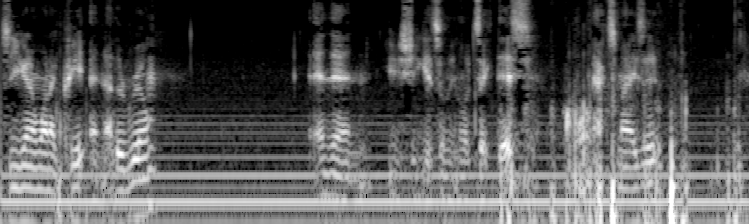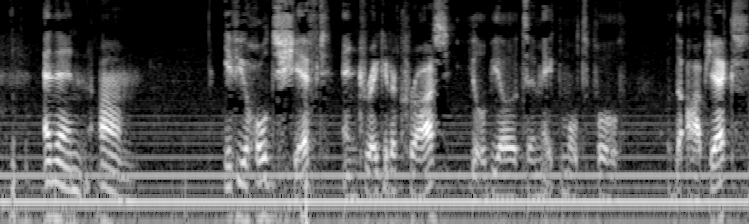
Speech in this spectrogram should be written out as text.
So you're gonna want to create another room, and then you should get something that looks like this. Maximize it, and then um, if you hold Shift and drag it across, you'll be able to make multiple of the objects.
